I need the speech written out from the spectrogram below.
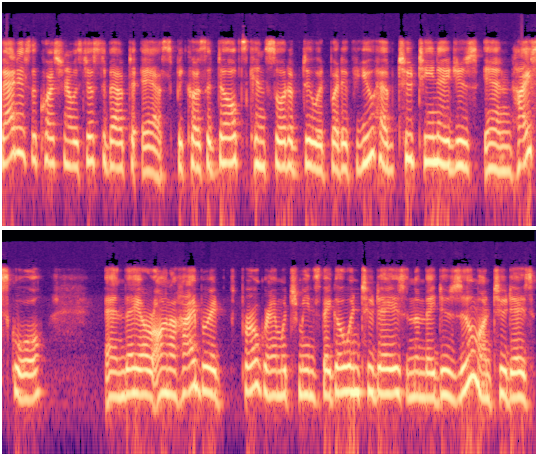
That is the question I was just about to ask because adults can sort of do it, but if you have two teenagers in high school and they are on a hybrid program, which means they go in two days and then they do Zoom on two days,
